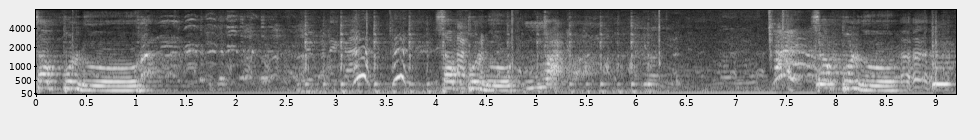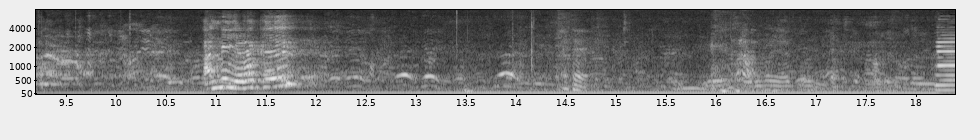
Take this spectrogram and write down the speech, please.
சப்புளு. சப்புளு உம்மா. சப்புளு அண்ணி எனக்கு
